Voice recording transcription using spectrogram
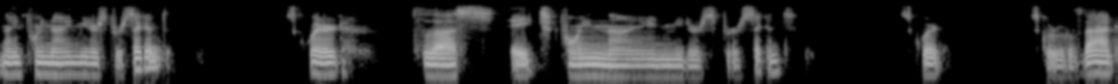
um, meters per second squared plus 8.9 meters per second squared, square root of that.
